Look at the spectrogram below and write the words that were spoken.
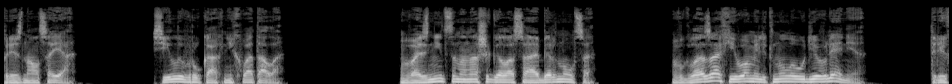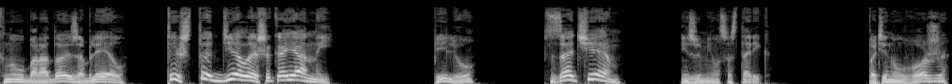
признался я. Силы в руках не хватало. Возница на наши голоса обернулся. В глазах его мелькнуло удивление. Тряхнул бородой, заблеял. «Ты что делаешь, окаянный?» «Пилю». «Зачем?» — изумился старик. Потянул вожжи,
